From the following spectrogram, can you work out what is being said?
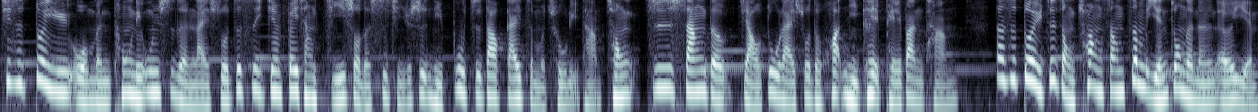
其实对于我们通灵问事的人来说，这是一件非常棘手的事情，就是你不知道该怎么处理它。从智商的角度来说的话，你可以陪伴他，但是对于这种创伤这么严重的人而言，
